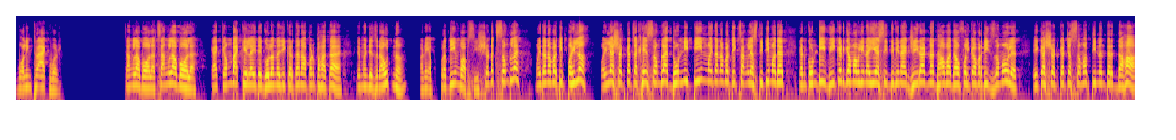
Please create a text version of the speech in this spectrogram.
बॉलिंग ट्रॅकवर चांगला बॉल आहे चांगला बॉल आहे काय कमबॅक केला इथे गोलंदाजी करताना आपण पाहताय. ते म्हणजेच राऊतनं आणि अप्रतिम वापसी. षटक संपलाय. मैदानावरती पहिलं पहिल्या षटकाचा खेळ संपलाय. दोन्ही टीम मैदानावरती एक चांगल्या स्थितीमध्ये आहेत. कारण कोणती विकेट गमावली नाहीये. सिद्धिविनायक जिराडनं धावा धाव फलकावरती जमवल्यात एका षटकाच्या समाप्तीनंतर दहा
